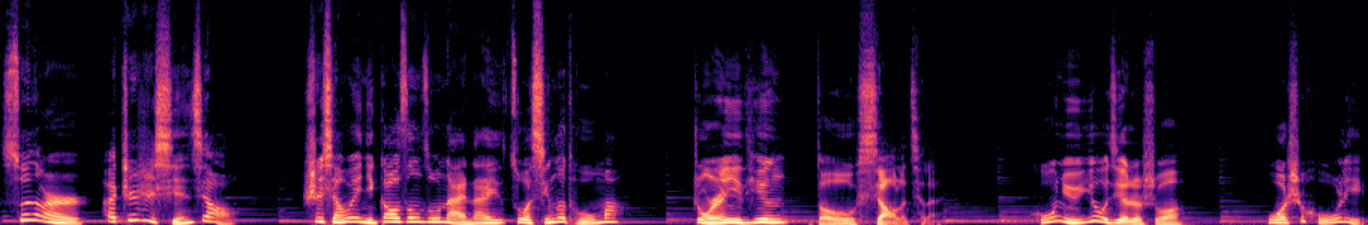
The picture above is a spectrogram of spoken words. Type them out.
孙儿还真是贤孝，是想为你高曾祖奶奶做行乐图吗？”众人一听，都笑了起来。狐女又接着说：“我是狐狸，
